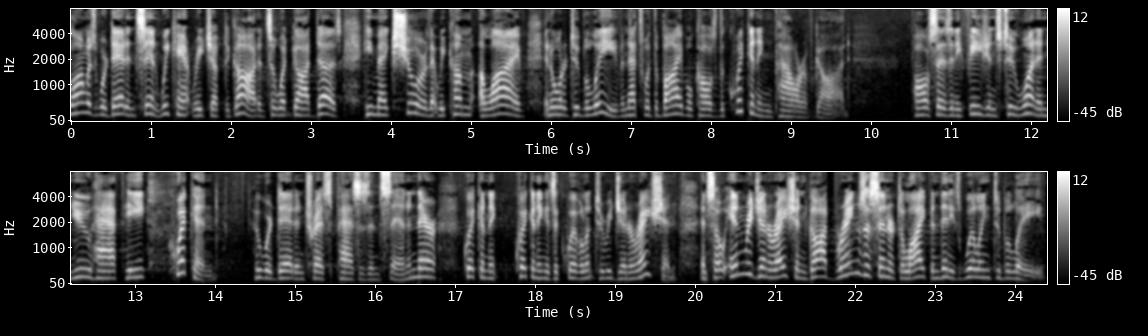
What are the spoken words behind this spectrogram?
long as we're dead in sin, we can't reach up to God. And so, what God does, He makes sure that we come alive in order to believe. And that's what the Bible calls the quickening power of God. Paul says in Ephesians 2 1, And you hath He quickened who were dead in trespasses and sin. And their quickening, quickening is equivalent to regeneration. And so, in regeneration, God brings a sinner to life, and then He's willing to believe.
